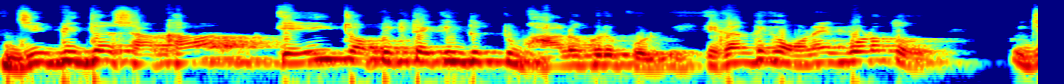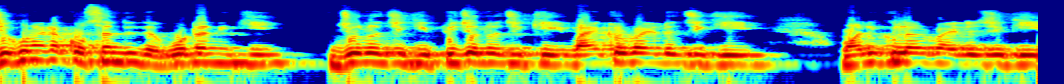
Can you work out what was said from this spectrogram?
জীববিদ্যা শাখা, এই টপিকটা কিন্তু একটু ভালো করে পড়বে। এখান থেকে অনেক বড় তো। যে কোনো একটা কোশ্চেন দিতে বোটানি কি জিওলজি কি ফিজিওলজি কি মাইক্রোবায়োলজি কি মলিকুলার বায়োলজি কি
